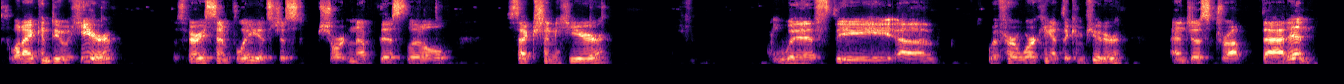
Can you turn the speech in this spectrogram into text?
So what I can do here is very simply, is just shorten up this little section here with the uh, with her working at the computer and just drop that in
